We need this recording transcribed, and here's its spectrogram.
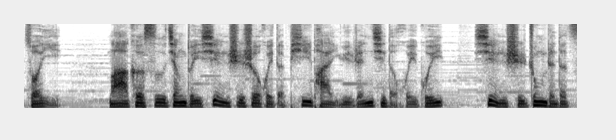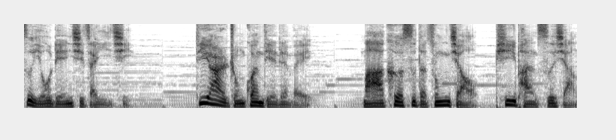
所以。马克思将对现实社会的批判与人性的回归、现实中人的自由联系在一起。第二种观点认为，马克思的宗教批判思想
